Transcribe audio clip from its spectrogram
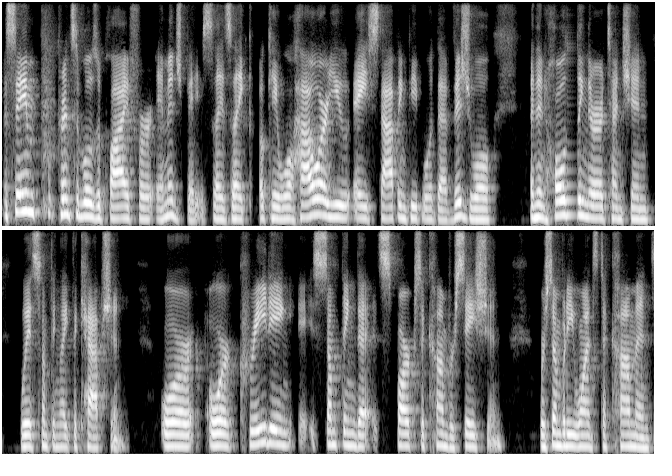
The same principles apply for image based. It's like, okay, well, how are you a stopping people with that visual and then holding their attention with something like the caption? or or creating eh, something that sparks a conversation where somebody wants to comment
